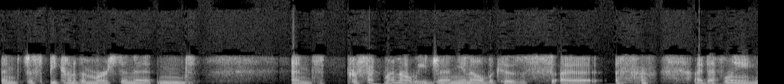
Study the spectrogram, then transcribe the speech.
and just be kind of immersed in it and and perfect my Norwegian, you know, because uh, I definitely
